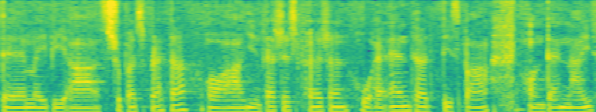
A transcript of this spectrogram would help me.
There may be a super spreader or an infectious person who had entered this bar on that night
